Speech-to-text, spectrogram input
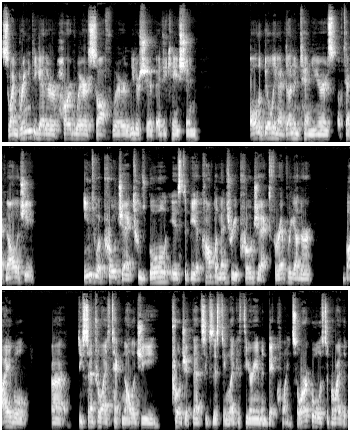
So I'm bringing together hardware, software, leadership, education, all the building I've done in 10 years of technology into a project whose goal is to be a complementary project for every other viable uh, decentralized technology project that's existing, like Ethereum and Bitcoin. So our goal is to provide the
